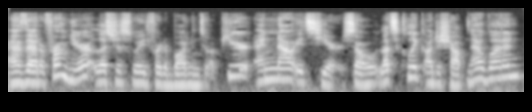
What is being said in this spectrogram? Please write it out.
And then from here, let's just wait for the button to appear and now it's here. So let's click on the shop now button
